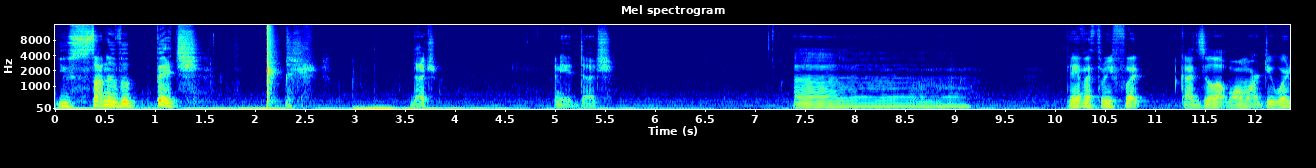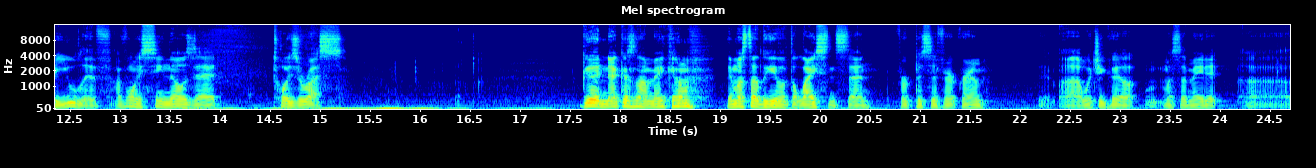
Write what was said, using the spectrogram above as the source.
you son of a bitch. Dutch. I need a Dutch. Uh, they have a three foot Godzilla at Walmart. Dude, where do you live? I've only seen those at Toys R Us. Good, NECA's not making them. They must have to give up the license then for Pacific Rim. Uh, which you must have made it uh,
